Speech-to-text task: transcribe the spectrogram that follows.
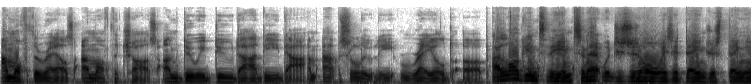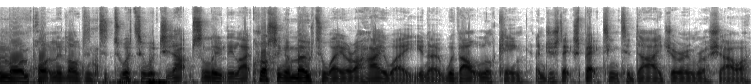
I'm off the rails, I'm off the charts, I'm dooey doo da dee da, I'm absolutely railed up. I log into the internet, which is always a dangerous thing, and more importantly, logged into Twitter, which is absolutely like crossing a motorway or a highway, you know, without looking and just expecting to die during rush hour.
